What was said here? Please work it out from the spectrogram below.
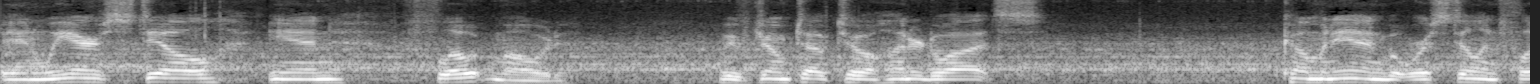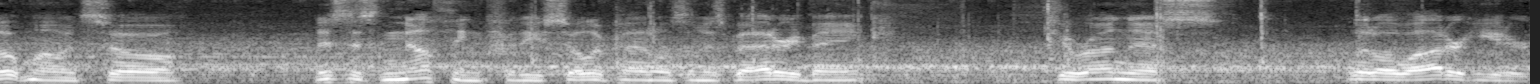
and we are still in float mode. We've jumped up to 100 watts coming in, but we're still in float mode, so this is nothing for these solar panels and this battery bank to run this little water heater.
